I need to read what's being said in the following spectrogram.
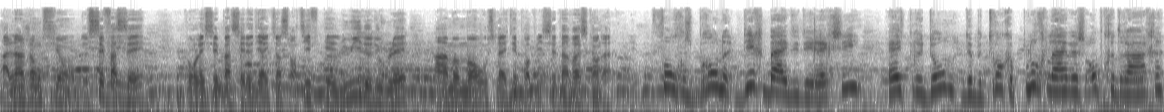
à l'injonction de s'effacer pour laisser passer le directeur sportif et lui de doubler à un moment où cela a été propice. C'est un vrai scandale. Volgens bronnen dicht bij de directie heeft Prudhomme de betrokken ploegleiders opgedragen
